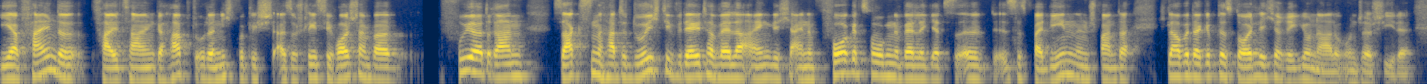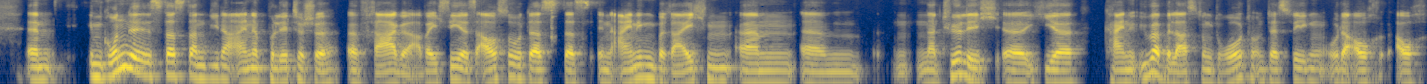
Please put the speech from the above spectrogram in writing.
eher fallende Fallzahlen gehabt oder nicht wirklich. Also Schleswig-Holstein war früher dran. Sachsen hatte durch die Delta-Welle eigentlich eine vorgezogene Welle. Jetzt äh, ist es bei denen entspannter. Ich glaube, da gibt es deutliche regionale Unterschiede. Ähm, im Grunde ist das dann wieder eine politische äh, Frage, aber ich sehe es auch so, dass das in einigen Bereichen ähm, ähm, natürlich äh, hier keine Überbelastung droht und deswegen oder auch, auch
